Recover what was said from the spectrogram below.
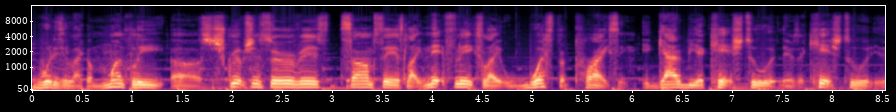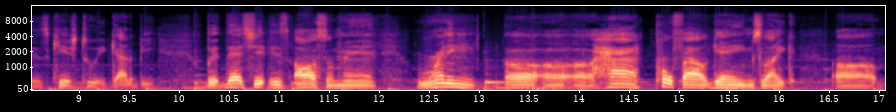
What is it like a monthly uh, subscription service? Some say it's like Netflix. Like, what's the pricing? It got to be a catch to it. There's a catch to it. There's a catch to it. it got to be. But that shit is awesome, man. Running uh, uh, uh high profile games like um,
